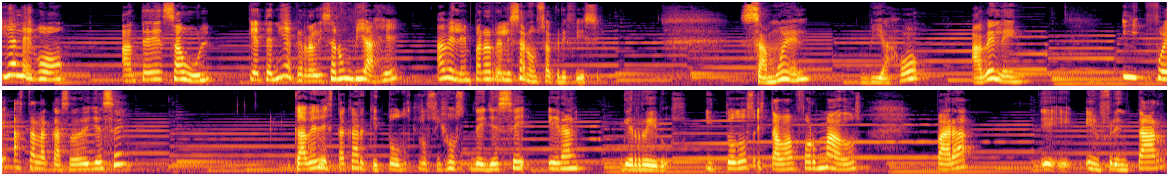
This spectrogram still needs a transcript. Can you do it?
y alegó ante Saúl que tenía que realizar un viaje a Belén para realizar un sacrificio. Samuel viajó a Belén y fue hasta la casa de Yesé. Cabe destacar que todos los hijos de Yesé eran guerreros y todos estaban formados para eh, enfrentar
